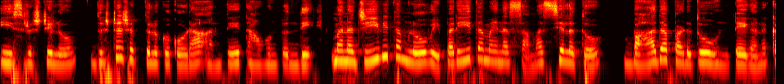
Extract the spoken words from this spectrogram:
ఈ సృష్టిలో దుష్టశక్తులకు కూడా అంతే తావుంటుంది. మన జీవితంలో విపరీతమైన సమస్యలతో బాధపడుతూ ఉంటే గనక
